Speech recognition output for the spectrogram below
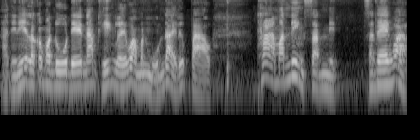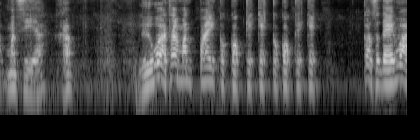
อ่าทีนี้เราก็มาดูเดนน้ำทิ้งเลยว่ามันหมุนได้หรือเปล่า ถ้ามันนิ่งสนิทแสดงว่ามันเสียครับ หรือว่าถ้ามันไปกอกกแกกแกกกอกแกกแกกก็แสดงว่า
